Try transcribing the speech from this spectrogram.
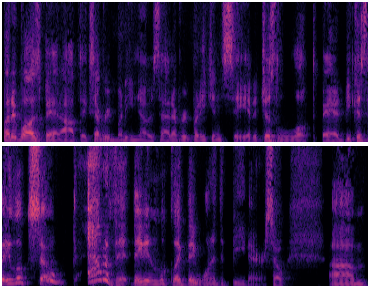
but it was bad optics. Everybody knows that. Everybody can see it. It just looked bad because they looked so out of it. They didn't look like they wanted to be there. So, um,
